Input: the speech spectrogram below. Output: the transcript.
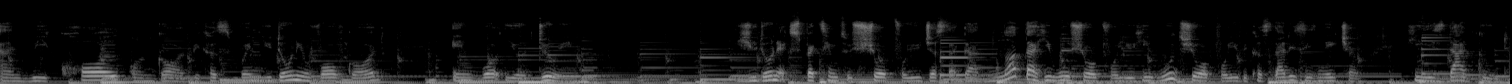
and we call on God because when you don't involve God in what you're doing, you don't expect him to show up for you just like that. Not that he won't show up for you, he would show up for you because that is his nature. He is that good.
